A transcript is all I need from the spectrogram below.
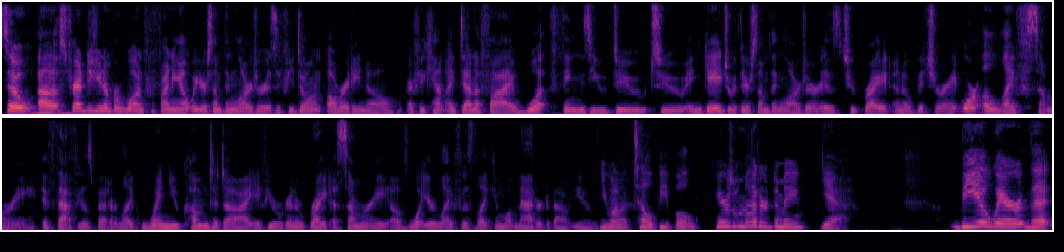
So, uh, strategy number one for finding out what your something larger is, if you don't already know, or if you can't identify what things you do to engage with your something larger, is to write an obituary or a life summary, if that feels better. Like when you come to die, if you were going to write a summary of what your life was like and what mattered about you. You want to tell people, here's what mattered to me. Yeah. Be aware that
